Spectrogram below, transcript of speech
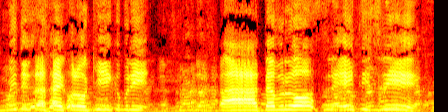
見てください、このキークぶり。ああ、0083。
